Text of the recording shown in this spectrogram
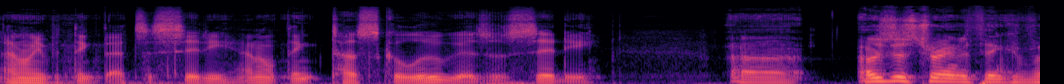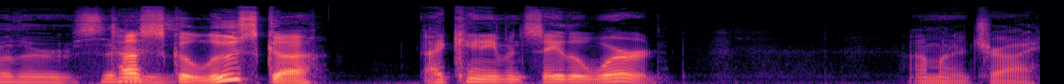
I don't even think that's a city. I don't think Tuscaloosa is a city. uh, I was just trying to think of other cities. Tuscaloosa. I can't even say the word. I'm gonna try.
